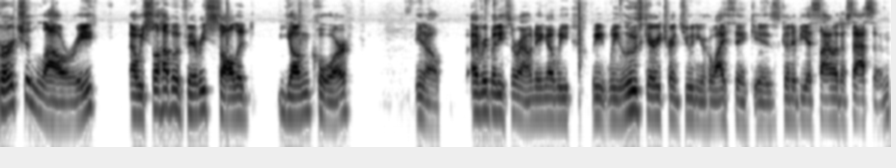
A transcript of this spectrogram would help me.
Birch and Lowry, and we still have a very solid young core, you know, everybody surrounding, and we we we lose Gary Trent Jr., who I think is going to be a silent assassin.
